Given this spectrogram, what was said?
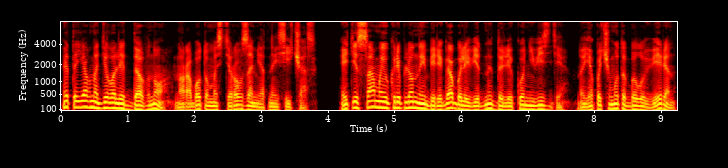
Это явно делали давно, но работу мастеров заметна и сейчас. Эти самые укрепленные берега были видны далеко не везде, но я почему-то был уверен,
